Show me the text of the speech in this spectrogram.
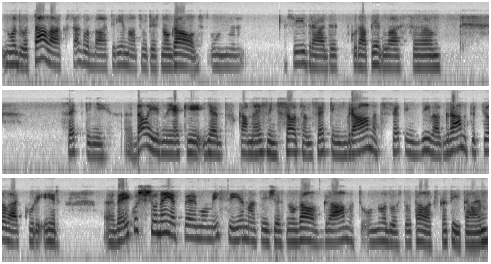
nodot tālāk, saglabāt, ir iemācoties no galvas. Un, šī izrāde, kurā piedalās uh, septiņi eh, dalībnieki, jeb kā mēs viņus saucam, septiņas grāmatas, septiņas dzīvās grāmatas, ir cilvēki, kuri ir eh, veikuši šo neiespējamo misiju, iemācījušies no galvas grāmatu un nodos to tālāk skatītājiem.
